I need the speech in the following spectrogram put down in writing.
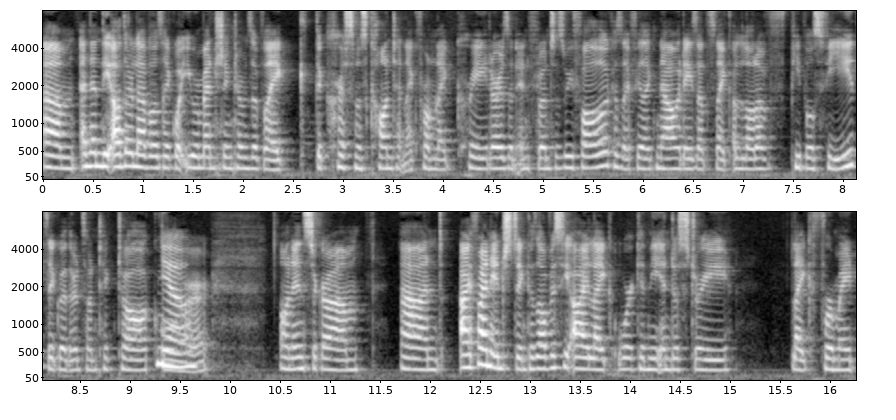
um, and then the other level is like what you were mentioning in terms of like the Christmas content, like from like creators and influencers we follow, because I feel like nowadays that's like a lot of people's feeds, like whether it's on TikTok Yeah. or on Instagram. And I find it interesting because obviously I like work in the industry, like for my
